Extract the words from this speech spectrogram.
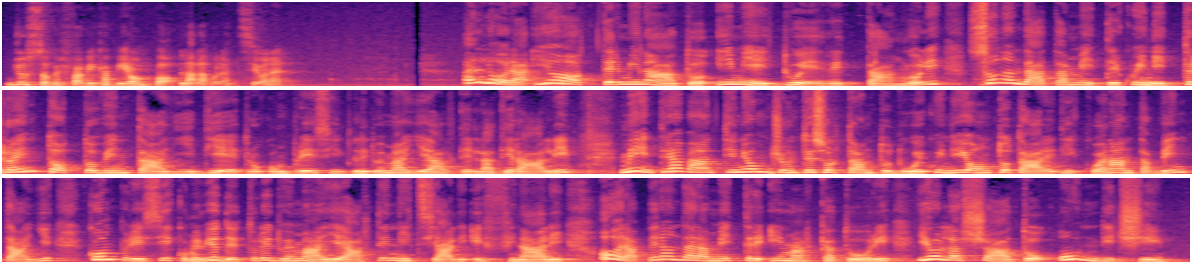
giusto per farvi capire un po la lavorazione allora io ho terminato i miei due rettangoli sono andata a mettere quindi 38 ventagli dietro compresi le due maglie alte laterali mentre avanti ne ho aggiunte soltanto due quindi ho un totale di 40 ventagli compresi come vi ho detto le due maglie alte iniziali e finali. Ora per andare a mettere i marcatori io ho lasciato 11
